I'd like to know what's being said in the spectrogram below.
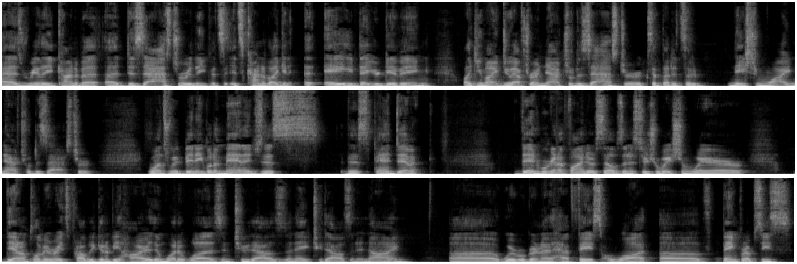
as really kind of a, a, disaster relief. It's it's kind of like an, aid that you're giving, like you might do after a natural disaster, except that it's a nationwide natural disaster. Once we've been able to manage this this pandemic, then we're going to find ourselves in a situation where the unemployment rate is probably going to be higher than what it was in 2008, 2009, uh, where we're going to have faced a lot of bankruptcies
